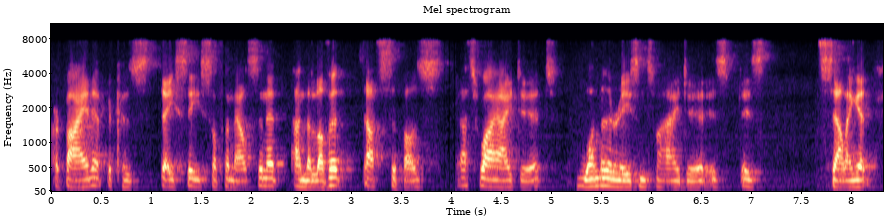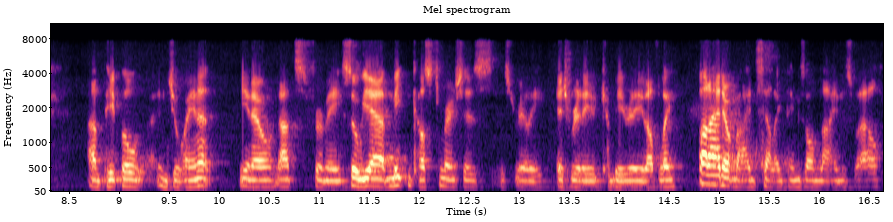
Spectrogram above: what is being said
are buying it because they see something else in it and they love it. That's the buzz. That's why I do it. One of the reasons why I do it is is selling it and people enjoying it you know that's for me so yeah meeting customers is is really is really can be really lovely but i don't mind selling things online as well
